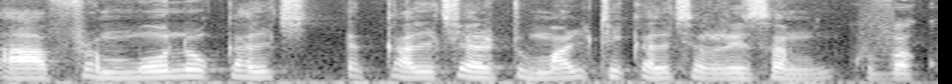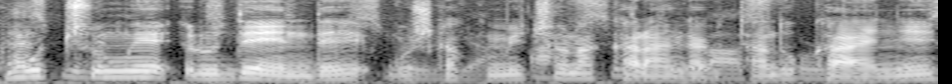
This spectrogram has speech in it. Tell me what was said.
Uh, from monoculture to multiculturalism, kuva ku muco umwe rudende gushika ku mico n'akaranga bitandukanye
